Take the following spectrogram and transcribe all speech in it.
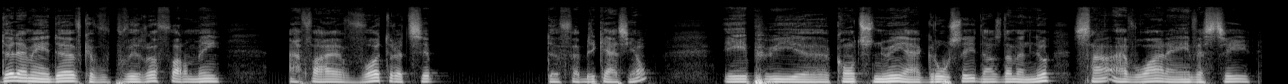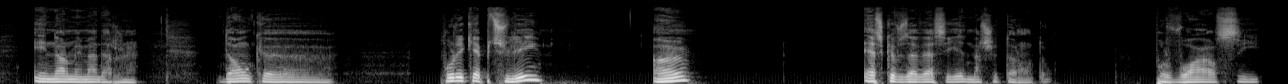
de la main-d'œuvre que vous pouvez reformer à faire votre type de fabrication et puis euh, continuer à grossir dans ce domaine-là sans avoir à investir énormément d'argent. Donc, euh, pour récapituler, un, est-ce que vous avez essayé le marché de Toronto pour voir si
